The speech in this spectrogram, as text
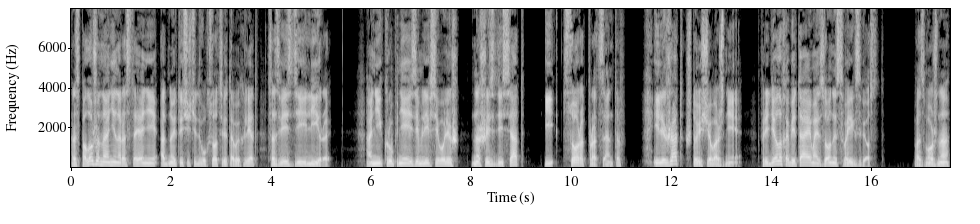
Расположены они на расстоянии 1200 световых лет созвездии Лиры. Они крупнее Земли всего лишь на 60 и 40%, и лежат, что еще важнее, в пределах обитаемой зоны своих звезд. Возможно,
